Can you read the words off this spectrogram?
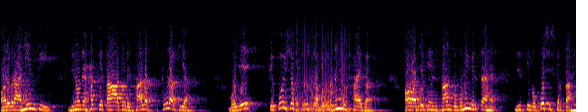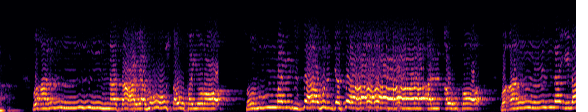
اور ابراہیم کی، جنہوں نے حق کے طاعت اور رسالت پورا کیا، وہ یہ کہ کوئی شخص دوسرے بوجھ نہیں اٹھائے گا۔ اور یہ کہ انسان کو وہی ملتا ہے جس کی وہ کوشش کرتا ہے۔ وَأَنَّ سَعْيَهُ سَوْفَ يُرَى۔ ثم يجزاه الجزاء الأوفى وأن إلى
